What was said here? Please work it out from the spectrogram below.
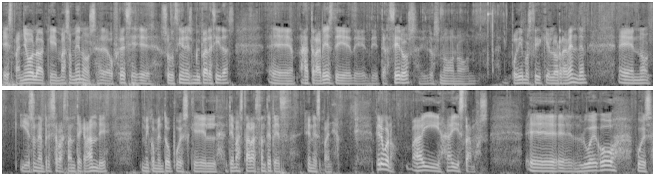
española que más o menos eh, ofrece soluciones muy parecidas eh, a través de, terceros, ellos no, no, podríamos decir que lo revenden, no, y es una empresa bastante grande, me comentó pues que el, tema está bastante pez en España. Pero bueno, ahí, ahí estamos. Luego, pues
